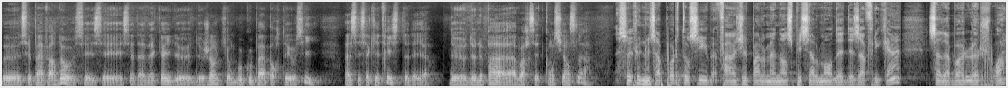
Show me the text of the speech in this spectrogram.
euh, c'est pas un fardeau, c'est un accueil de, gens qui ont beaucoup à apporter aussi. Hein, c'est ça qui est triste d'ailleurs, de, ne pas avoir cette conscience-là. Ce que nous apporte aussi, enfin je parle maintenant spécialement des, Africains, c'est d'abord leur joie.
